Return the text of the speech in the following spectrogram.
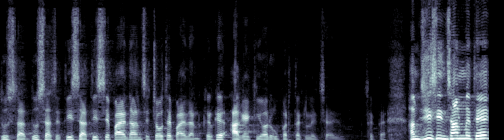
दूसरा दूसरा से तीसरा, तीसरे पायदान से चौथे पायदान करके आगे की और ऊपर तक ले जा सकता है। हम जिस इंसान में थे,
